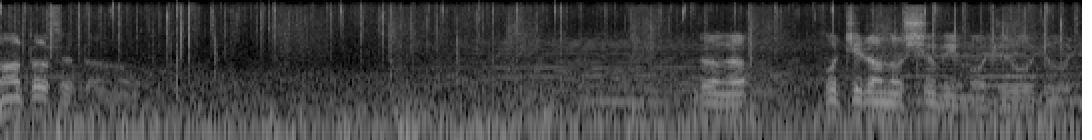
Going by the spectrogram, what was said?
待たせたのだがこちらの守備も上々じ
